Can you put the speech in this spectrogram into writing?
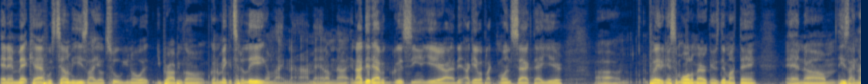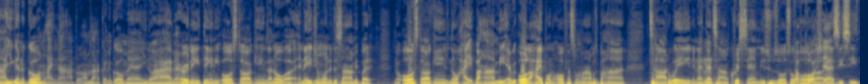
And then Metcalf was telling me, he's like, "Yo, too, you know what? You probably gonna gonna make it to the league." I'm like, "Nah, man, I'm not." And I did have a good senior year. I did, I gave up like one sack that year. Um, played against some All Americans, did my thing. And um, he's like, "Nah, you're gonna go?" I'm like, "Nah, bro, I'm not gonna go, man. You know, I haven't heard anything any All Star games. I know uh, an agent wanted to sign me, but no All Star games, no hype behind me. Every all the hype on the offensive line was behind Todd Wade, and at that time, Chris Samuels, who's also Mm-hmm. Of all, course, uh, yeah. SEC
